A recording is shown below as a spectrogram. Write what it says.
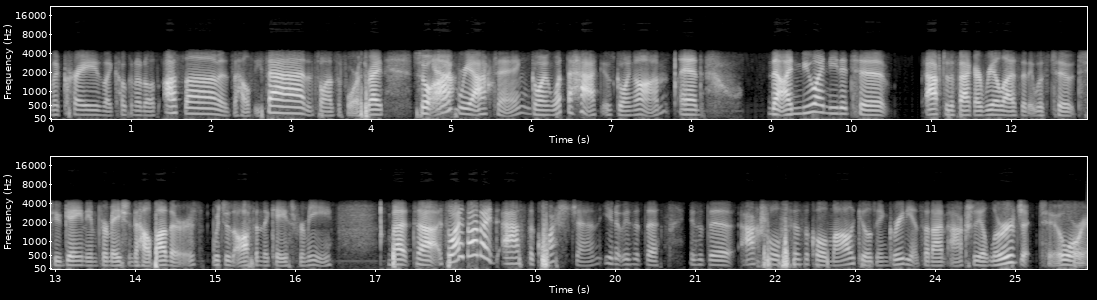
the craze, like coconut oil is awesome, and it's a healthy fat, and so on and so forth, right? So yeah. I'm reacting, going, what the heck is going on? And now I knew I needed to after the fact I realized that it was to to gain information to help others, which is often the case for me. But uh so I thought I'd ask the question, you know, is it the is it the actual physical molecules, ingredients that I'm actually allergic to or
